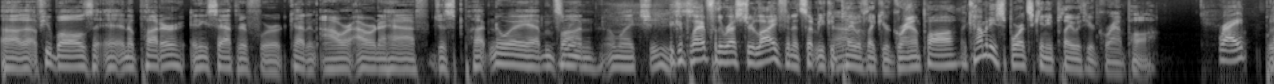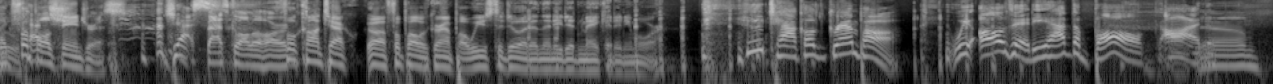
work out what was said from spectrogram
uh, a few balls and a putter, and he sat there for kind of an hour, hour and a half, just putting away, having fun. I'm like, geez. You can play it for the rest of your life, and it's something you can play with like your grandpa. Like, how many sports can you play with your grandpa? right. Like, football's Catch. dangerous. Yes. basketball a hard. Full contact uh, football with grandpa. We used to do it, and then he didn't make it anymore. Who tackled grandpa? We all did. He had the ball. God. Um, I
